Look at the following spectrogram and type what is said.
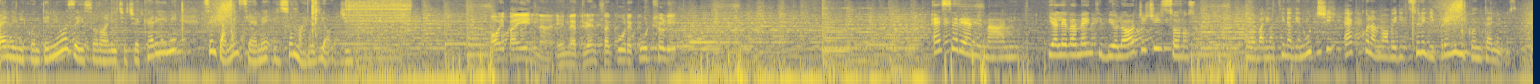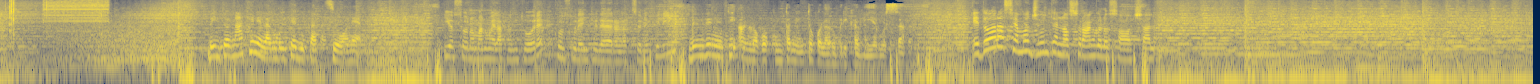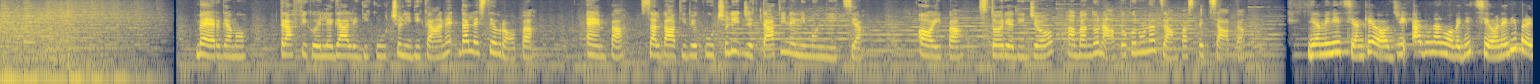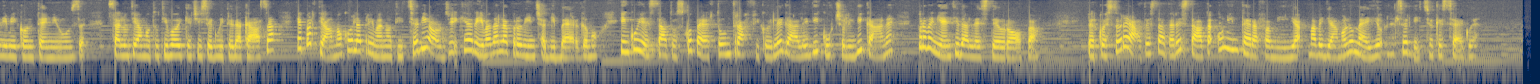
Prendimi con te news, io sono Alice Ceccarini, sentiamo insieme il sommario di oggi. Oi Paenna, emergenza cure cuccioli. Essere animali. Gli allevamenti biologici sono... Sono Valentina Denucci, ecco la nuova edizione di Prendimi con te news. Bentornati nella rubrica Educazione. Io sono Manuela Cantore, consulente della relazione felina. Benvenuti al nuovo appuntamento con la rubrica Virus. Ed ora siamo giunti al nostro angolo social. Bergamo. Traffico illegale di cuccioli di cane dall'Est Europa. EMPA. Salvati due cuccioli gettati nell'immondizia. OIPA. Storia di Joe abbandonato con una zampa spezzata. Diamo inizio anche oggi ad una nuova edizione di Prendimi con te News. Salutiamo tutti voi che ci seguite da casa e partiamo con la prima notizia di oggi che arriva dalla provincia di Bergamo, in cui è stato scoperto un traffico illegale di cuccioli di cane provenienti dall'Est Europa. Per questo reato è stata arrestata un'intera famiglia, ma vediamolo meglio nel servizio che segue.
